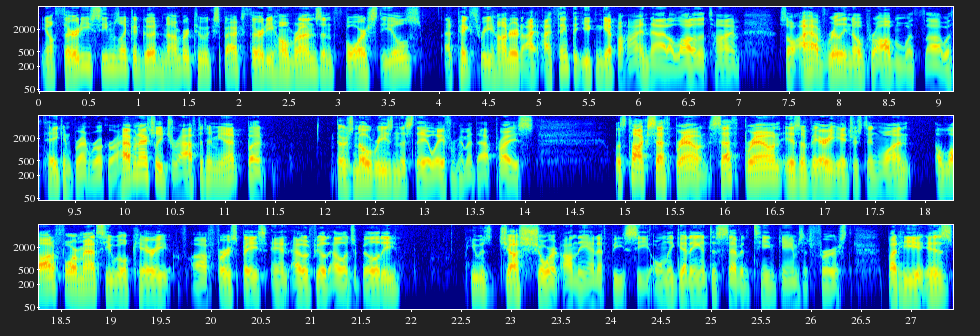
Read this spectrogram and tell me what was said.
you know, 30 seems like a good number to expect. 30 home runs and four steals at pick 300. I, I think that you can get behind that a lot of the time. So I have really no problem with uh, with taking Brent Rooker. I haven't actually drafted him yet, but there's no reason to stay away from him at that price. Let's talk Seth Brown. Seth Brown is a very interesting one. A lot of formats he will carry uh, first base and outfield eligibility. He was just short on the NFBC, only getting into 17 games at first, but he is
